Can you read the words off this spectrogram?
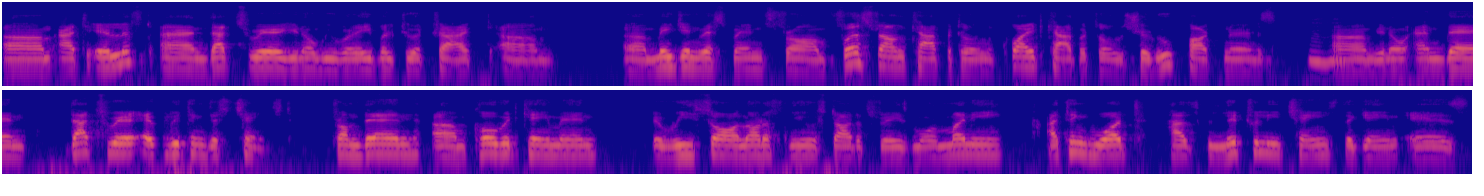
um, at Airlift, and that's where you know we were able to attract um, uh, major investments from first round capital, Quiet Capital, Shorooq Partners, mm-hmm. um, you know, and then that's where everything just changed. From then, um, COVID came in. We saw a lot of new startups raise more money. I think what has literally changed the game is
